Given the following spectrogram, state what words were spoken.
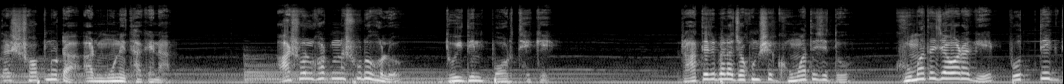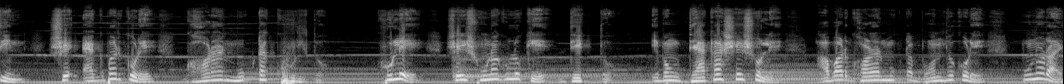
তার স্বপ্নটা আর মনে থাকে না। আসল ঘটনা শুরু হলো দুই দিন পর থেকে। রাতের বেলা যখন সে ঘুমাতে যেত, ঘুমাতে যাওয়ার আগে প্রত্যেক দিন সে একবার করে ঘোড়ার মুখটা খুলত। খুলে সেই সোনাগুলোকে দেখত এবং দেখা শেষ হলে আবার ঘোড়ার মুখটা বন্ধ করে পুনরায়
